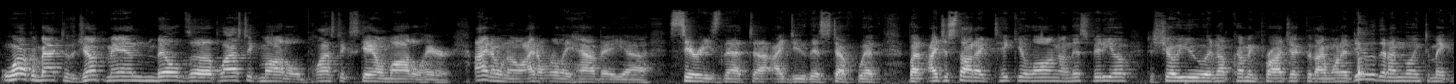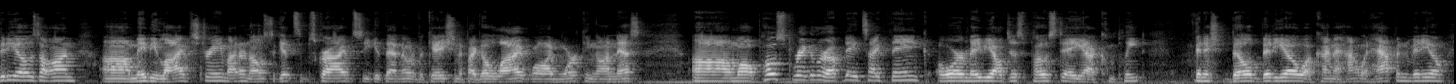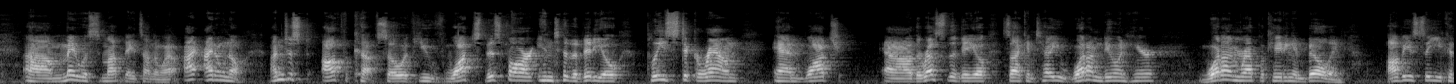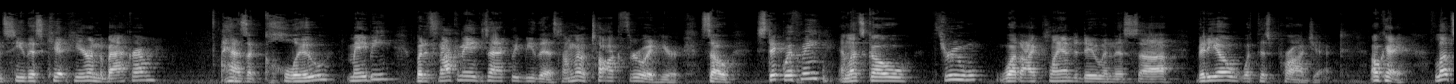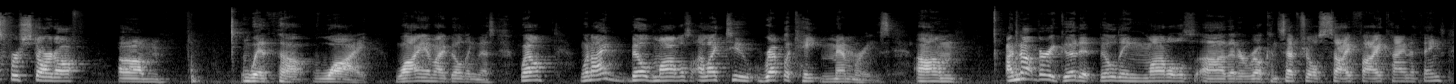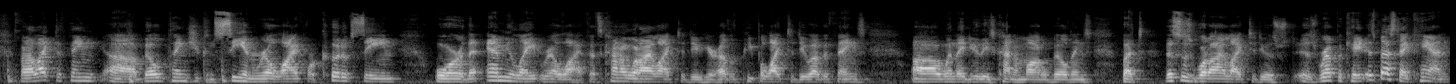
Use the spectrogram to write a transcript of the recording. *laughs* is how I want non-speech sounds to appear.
Welcome back to the Junkman builds a plastic model, plastic scale model here. I don't know, I don't really have a uh, series that uh, I do this stuff with, but I just thought I'd take you along on this video to show you an upcoming project that I want to do that I'm going to make videos on, uh, maybe live stream, I don't know, so get subscribed so you get that notification if I go live while I'm working on this. Um, I'll post regular updates, I think, or maybe I'll just post a uh, complete finished build video, a kind of how it happened video, um, maybe with some updates on the web. I, I don't know. I'm just off the cuff. So if you've watched this far *laughs* into the video, please stick around and watch uh, the rest of the video so I can tell you what I'm doing here, what I'm replicating and building. Obviously, you can see this kit here in the background has a clue, maybe, but it's not going to exactly be this. I'm going to talk through it here. So stick with me, and let's go through what I plan to do in this uh, video with this project. Okay, let's first start off um, with uh, why. Why am I building this? Well, when I build models, I like to replicate memories. Um, I'm not very good at building models uh, that are real conceptual sci-fi kind of things, but I like to think, uh, build things you can see in real life or could have seen or that emulate real life. That's kind of what I like to do here. Other people like to do other things uh, when they do these kind of model buildings. But this is what I like to do is, is replicate as best I can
